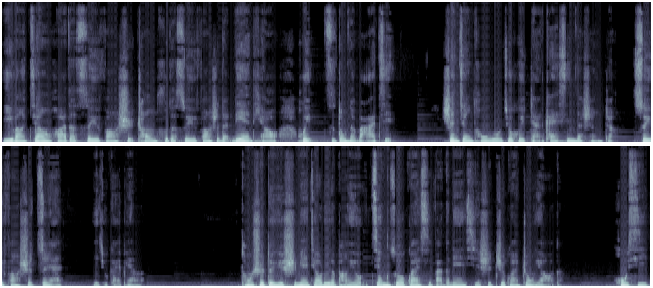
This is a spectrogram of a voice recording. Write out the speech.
以往僵化的思维方式、重复的思维方式的链条会自动的瓦解，神经通路就会展开新的生长。思维方式自然也就改变了。同时，对于失眠焦虑的朋友，静坐关系法的练习是至关重要的。呼吸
